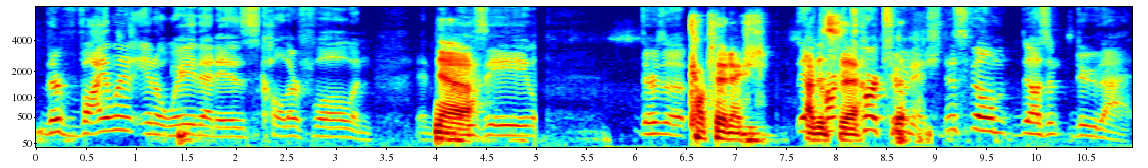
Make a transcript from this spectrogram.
they're violent in a way that is colorful and and Yeah. crazy. There's a cartoonish. yeah, was, car- it's cartoonish. This film doesn't do that.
